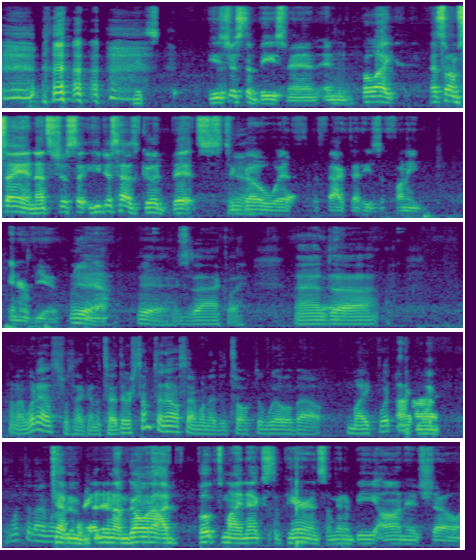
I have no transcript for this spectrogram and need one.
Uh, it's he's just a beast, man. And but like that's what I'm saying. That's just that he just has good bits to Yeah. go with the fact that he's a funny interview. yeah, yeah, exactly. And uh, I don't know what else was I going to tell. There was something else I wanted to talk to Will about. Mike, what? Uh, what did I want? Kevin Brennan. I'm going. I booked my next appearance. I'm going to be on his show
